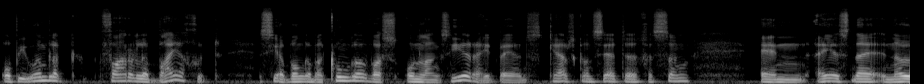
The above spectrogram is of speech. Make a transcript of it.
op die oomblik vaar hulle baie goed. Siabonga Makungo was onlangs hier, hy het by ons Kerskonserte gesing en hy is nou, nou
